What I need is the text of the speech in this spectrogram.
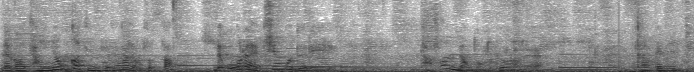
내가 작년까지는 별 생각이 없었다 근데 올해 친구들이 다섯 명 정도 결혼을 해 가게 됐지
